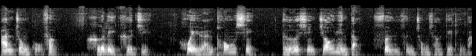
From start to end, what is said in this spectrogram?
安众股份、合力科技、汇源通信、德新交运等纷纷冲向跌停板，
